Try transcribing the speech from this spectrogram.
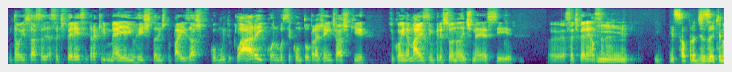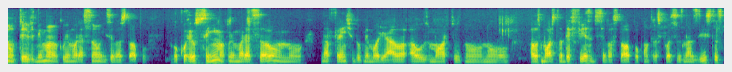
Então, isso, essa, essa diferença entre a Crimeia e o restante do país, eu acho que ficou muito clara. E quando você contou pra gente, eu acho que ficou ainda mais impressionante, né? Esse, essa diferença. E, né? e só para dizer que não teve nenhuma comemoração em Sevastopol, ocorreu sim uma comemoração no, na frente do memorial aos mortos no, no aos mortos na defesa de Sevastopol contra as forças nazistas.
